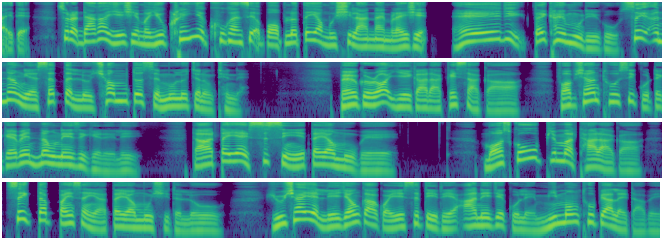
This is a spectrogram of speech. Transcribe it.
လိုက်တယ်ဆိုတော့ဒါကရေရှည်မှာယူကရိန်းရဲ့ခုခံစစ်အပေါ်ဘယ်လိုတက်ရောက်မှုရှိလာနိုင်မလဲရှင်ဟေးဒီတိုက်ခိုက်မှုတွေကိုစိတ်အနှောင့်ငယ်ဆက်သက်လို့ချောင်းတွတ်စင်မှုလို့ကျွန်တော်ထင်တယ်ဘယ်ဂရော့ရေကာတာကိစ္စက ဗော်ပရှန်ထိုးစစ်ကိုတကယ်ပဲနှောင့်နှေးစေခဲ့တယ်လေဒါတည့်ရဲ့စစ်စင်ရေးတက်ရောက်မှုပဲမော်စကိုပြစ်မှတ်ထားတာကစိတ်တပ်ပိုင်းဆိုင်ရာတက်ရောက်မှုရှိတယ်လို့ယူရှားရဲ့လေကြောင်းကာကွယ်ရေးစစ်တေတဲ့အားနည်းချက်ကိုလည်းမိမုံထုတ်ပြလိုက်တာပဲ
